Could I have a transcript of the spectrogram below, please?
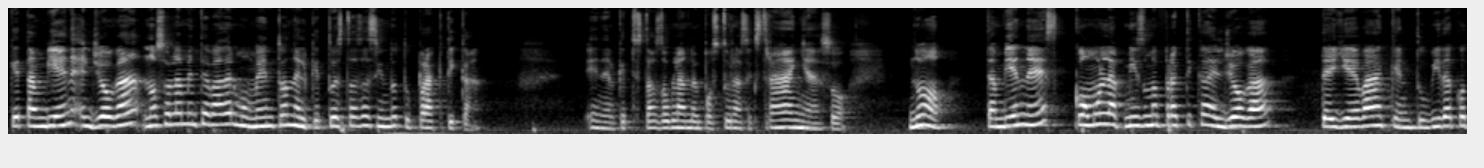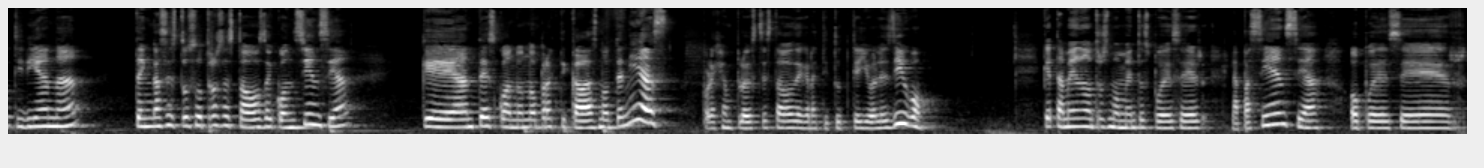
que también el yoga no solamente va del momento en el que tú estás haciendo tu práctica, en el que te estás doblando en posturas extrañas o no, también es como la misma práctica del yoga te lleva a que en tu vida cotidiana tengas estos otros estados de conciencia que antes cuando no practicabas no tenías por ejemplo, este estado de gratitud que yo les digo, que también en otros momentos puede ser la paciencia o puede ser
